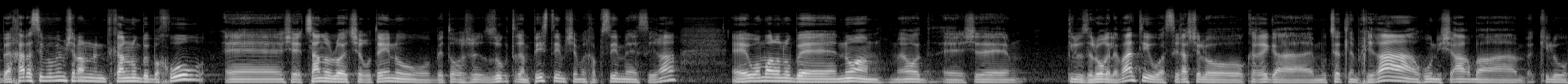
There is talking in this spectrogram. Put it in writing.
באחד הסיבובים שלנו נתקלנו בבחור, שהצענו לו את שירותינו בתור זוג טרמפיסטים שמחפשים סירה. הוא אמר לנו בנועם מאוד, אה, שכאילו זה לא רלוונטי, הוא, הסירה שלו כרגע מוצאת למכירה, הוא נשאר ב... כאילו, הוא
